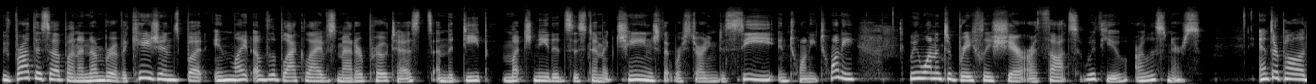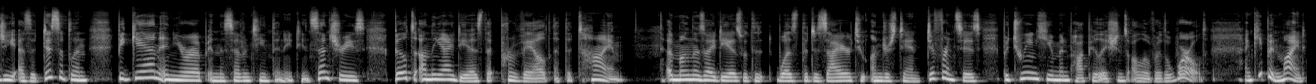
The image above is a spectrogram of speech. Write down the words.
We've brought this up on a number of occasions, but in light of the Black Lives Matter protests and the deep, much needed systemic change that we're starting to see in 2020, we wanted to briefly share our thoughts with you, our listeners. Anthropology as a discipline began in Europe in the 17th and 18th centuries, built on the ideas that prevailed at the time. Among those ideas was the- desire to understand differences between human populations all over the world. And keep in mind,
